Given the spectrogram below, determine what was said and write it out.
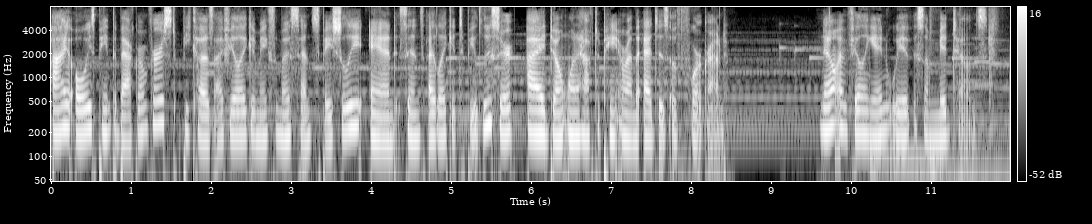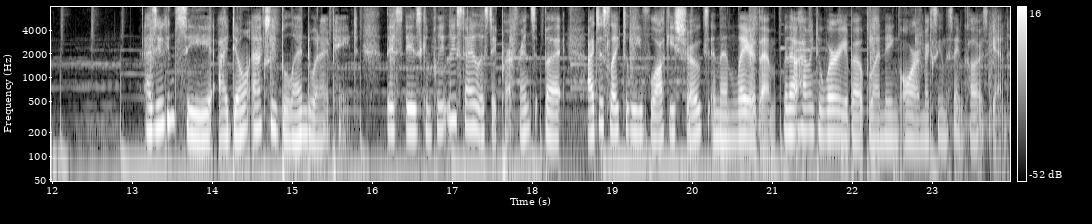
I always paint the background first because I feel like it makes the most sense spatially, and since I like it to be looser, I don't want to have to paint around the edges of the foreground. Now I'm filling in with some midtones. As you can see, I don't actually blend when I paint. This is completely stylistic preference, but I just like to leave blocky strokes and then layer them without having to worry about blending or mixing the same colors again.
